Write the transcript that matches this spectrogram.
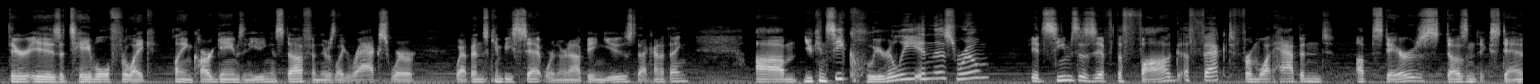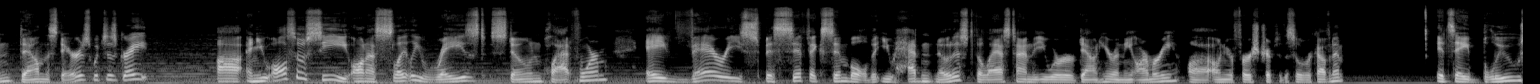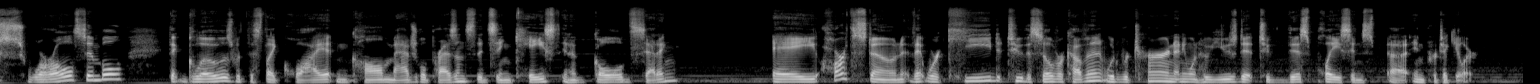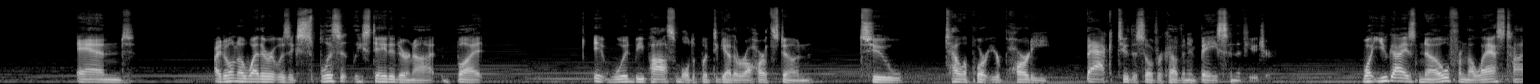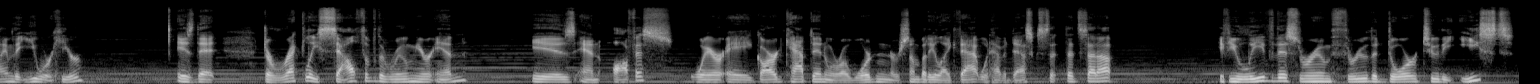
There is a table for like playing card games and eating and stuff, and there's like racks where weapons can be set where they're not being used, that kind of thing. Um, you can see clearly in this room it seems as if the fog effect from what happened upstairs doesn't extend down the stairs, which is great. Uh, and you also see on a slightly raised stone platform a very specific symbol that you hadn't noticed the last time that you were down here in the armory uh, on your first trip to the Silver Covenant. It's a blue swirl symbol that glows with this like quiet and calm magical presence that's encased in a gold setting a hearthstone that were keyed to the silver covenant would return anyone who used it to this place in uh, in particular. And i don't know whether it was explicitly stated or not but it would be possible to put together a hearthstone to teleport your party back to the silver covenant base in the future. What you guys know from the last time that you were here is that directly south of the room you're in is an office where a guard captain or a warden or somebody like that would have a desk set, that's set up. If you leave this room through the door to the east,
